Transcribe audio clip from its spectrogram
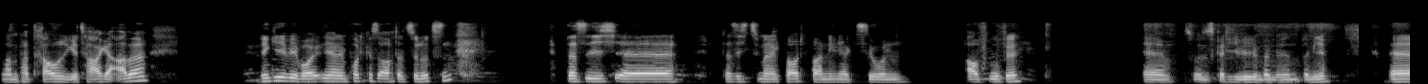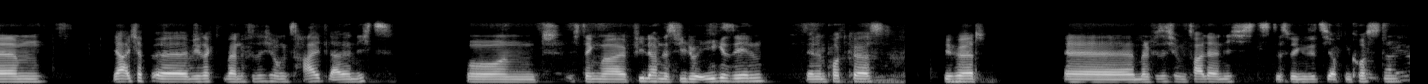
waren ein paar traurige Tage. Aber, Vicky, wir wollten ja den Podcast auch dazu nutzen, dass ich, äh, dass ich zu meiner Crowdfunding-Aktion aufrufe. Äh, so ist es gerade hier wieder bei mir. Bei mir. Ähm, ja, ich habe, äh, wie gesagt, meine Versicherung zahlt leider nichts. Und ich denke mal, viele haben das Video eh gesehen, in dem Podcast gehört. Äh, meine Versicherung zahlt ja nichts, deswegen sitze ich auf den Kosten.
